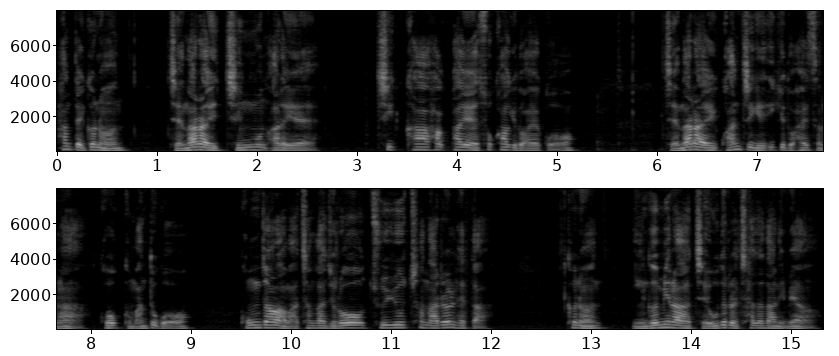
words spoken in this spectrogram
한때 그는 제나라의 직문 아래에 직하학파에 속하기도 하였고 제나라의 관직에 있기도 하였으나 곧 그만두고 공자와 마찬가지로 주유천하를 했다. 그는 임금이나 제후들을 찾아다니며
